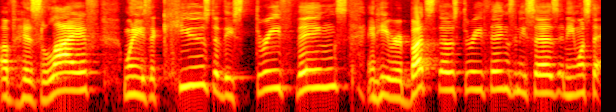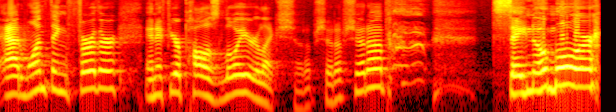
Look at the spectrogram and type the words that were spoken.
of his life when he's accused of these three things, and he rebuts those three things, and he says, and he wants to add one thing further. And if you're Paul's lawyer, like, shut up, shut up, shut up. Say no more.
